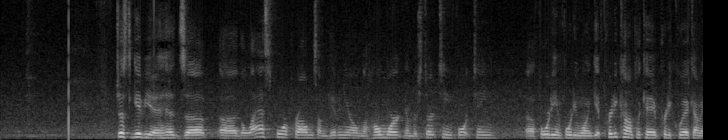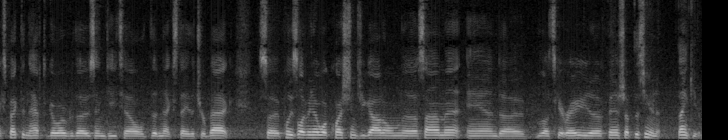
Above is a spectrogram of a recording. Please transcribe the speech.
Just to give you a heads up, uh, the last four problems I'm giving you on the homework, numbers 13, 14, uh, 40 and 41 get pretty complicated pretty quick. I'm expecting to have to go over those in detail the next day that you're back. So please let me know what questions you got on the assignment and uh, let's get ready to finish up this unit. Thank you.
